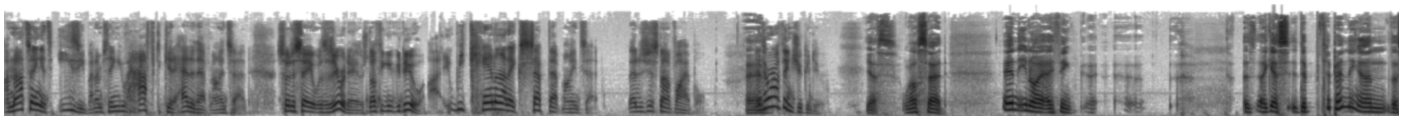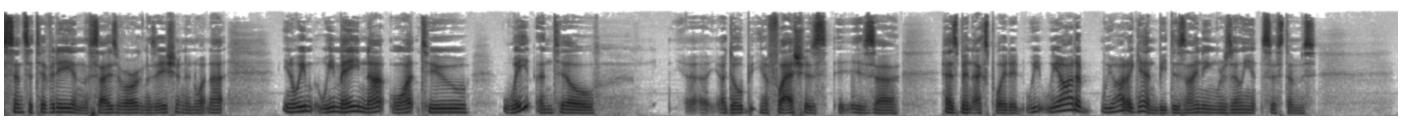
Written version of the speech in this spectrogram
I'm not saying it's easy, but I'm saying you have to get ahead of that mindset. So to say it was a zero day, there's nothing you can do. I, we cannot accept that mindset. That is just not viable. And, And- there are things you can do. Yes, well said. And you know, I, I think, uh, uh, I guess, de- depending on the sensitivity and the size of our organization and whatnot, you know, we we may not want to wait until uh, Adobe you know, Flash is is uh, has been exploited. We we ought to we ought to, again be designing resilient systems,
